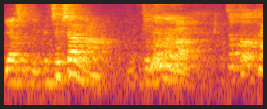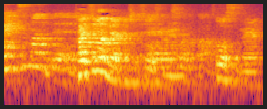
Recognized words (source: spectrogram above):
いやちょっとめちゃくちゃあるな。ちょっとなんかー ちょっとかいつまんで。かいつまんでやりましたそうですねそうですね。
